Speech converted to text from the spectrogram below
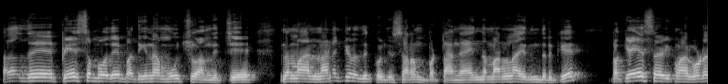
அதாவது பேசும்போதே பார்த்தீங்கன்னா மூச்சு வாங்குச்சு. இந்த மாதிரி நடக்கிறதுக்கு கொஞ்சம் சிரமப்பட்டாங்க. இந்த மாதிரிலாம் இருந்திருக்கு. இப்போ கே எஸ் ரவிக்குமார் கூட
